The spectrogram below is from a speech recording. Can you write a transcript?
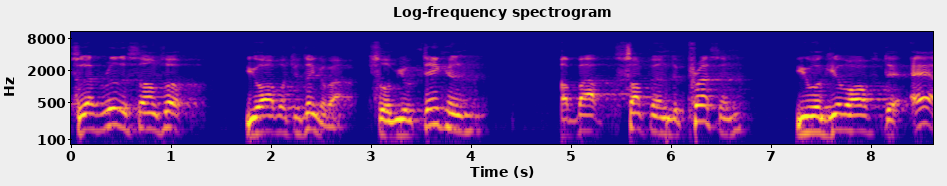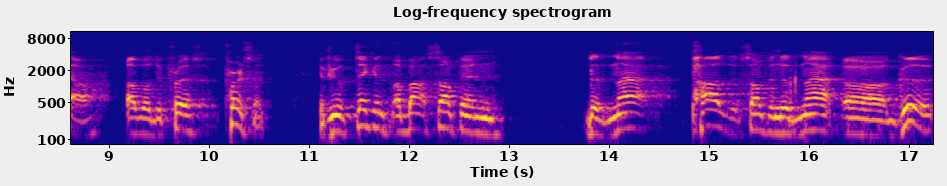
So that really sums up you are what you think about. So if you're thinking about something depressing, you will give off the air of a depressed person. If you're thinking about something that's not positive, something that's not uh, good,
